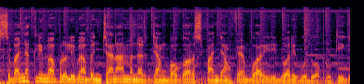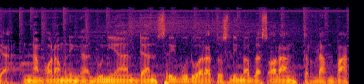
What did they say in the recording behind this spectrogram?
Sebanyak 55 bencana menerjang Bogor sepanjang Februari 2023. 6 orang meninggal dunia dan 1.215 orang terdampak.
